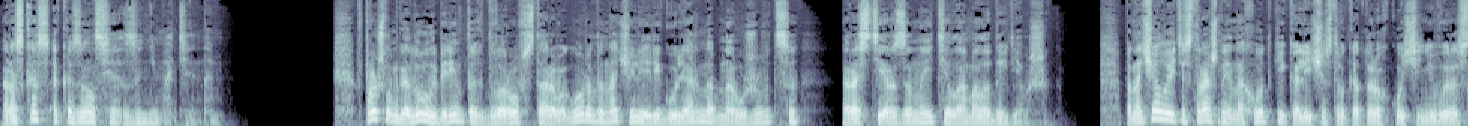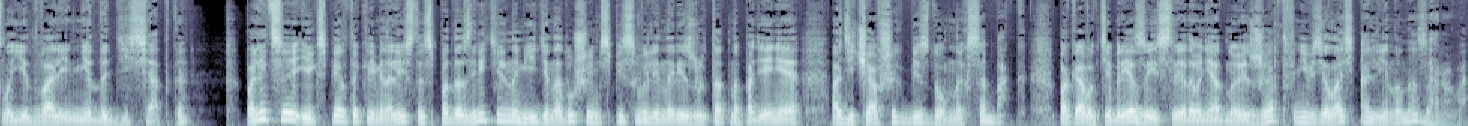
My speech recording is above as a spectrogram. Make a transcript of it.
Рассказ оказался занимательным. В прошлом году в лабиринтах дворов старого города начали регулярно обнаруживаться растерзанные тела молодых девушек. Поначалу эти страшные находки, количество которых к осени выросло едва ли не до десятка, полиция и эксперты-криминалисты с подозрительным единодушием списывали на результат нападения одичавших бездомных собак, пока в октябре за исследование одной из жертв не взялась Алина Назарова,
